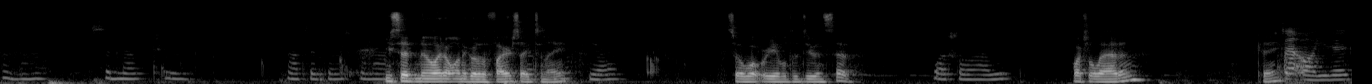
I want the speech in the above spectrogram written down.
don't know. I said no to lots of things for now. You said no. I don't want to go to the fireside tonight. Yeah. So, what were you able to do instead? Watch a lot. Watch Aladdin. Okay. Is that all you did?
